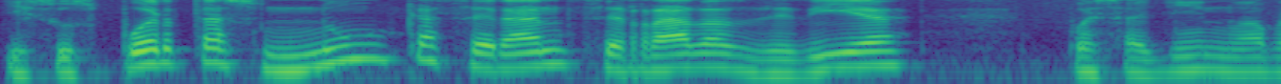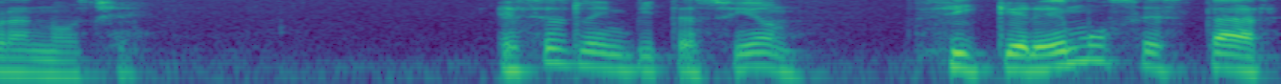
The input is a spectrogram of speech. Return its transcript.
y sus puertas nunca serán cerradas de día, pues allí no habrá noche. Esa es la invitación. Si queremos estar,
